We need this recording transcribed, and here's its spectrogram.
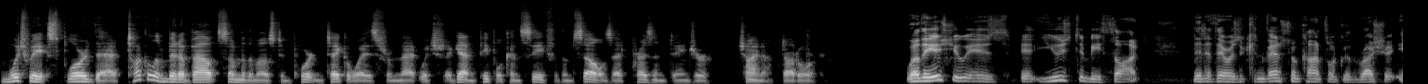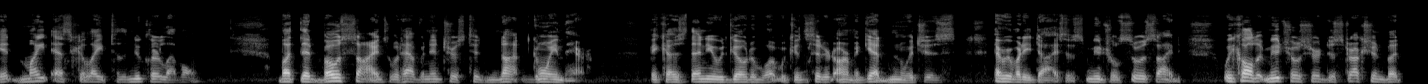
in which we explored that. Talk a little bit about some of the most important takeaways from that, which again people can see for themselves at presentdangerchina.org. Well, the issue is it used to be thought that if there was a conventional conflict with Russia, it might escalate to the nuclear level, but that both sides would have an interest in not going there because then you would go to what we considered Armageddon, which is everybody dies. It's mutual suicide. We called it mutual assured destruction, but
